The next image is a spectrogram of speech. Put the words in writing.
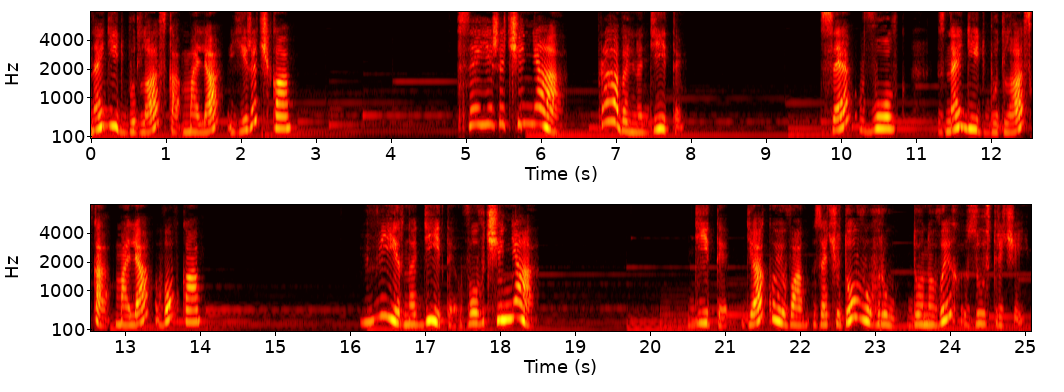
Знайдіть, будь ласка, маля їжачка. Це їжаченя. Правильно, діти. Це вовк. Знайдіть, будь ласка, маля вовка. Вірно, діти, вовченя. Діти, дякую вам за чудову гру. До нових зустрічей!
